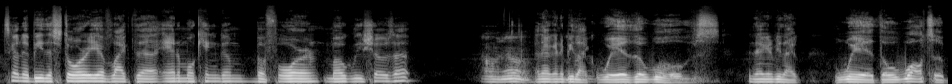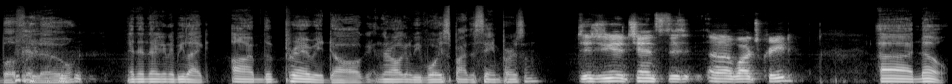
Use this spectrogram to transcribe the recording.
It's gonna be the story of like the animal kingdom before Mowgli shows up, Oh no. and they're gonna be like, "We're the wolves," and they're gonna be like, "We're the water buffalo," and then they're gonna be like, "I'm the prairie dog," and they're all gonna be voiced by the same person. Did you get a chance to uh, watch Creed? Uh, no,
